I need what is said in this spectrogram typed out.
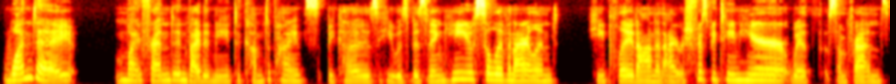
one day, my friend invited me to come to Pints because he was visiting. He used to live in Ireland he played on an Irish frisbee team here with some friends.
